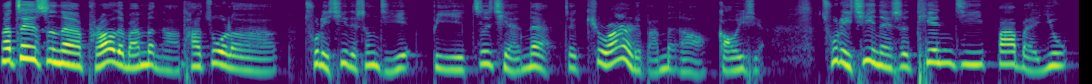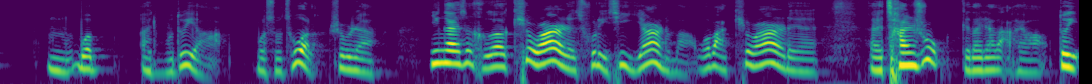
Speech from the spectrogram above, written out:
那这次呢，Pro 的版本呢，它做了处理器的升级，比之前的这 Q2 的版本啊高一些。处理器呢是天玑八百 U，嗯，我哎不对啊，我说错了，是不是？应该是和 Q2 的处理器一样的吧？我把 Q2 的，呃，参数给大家打开啊。对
